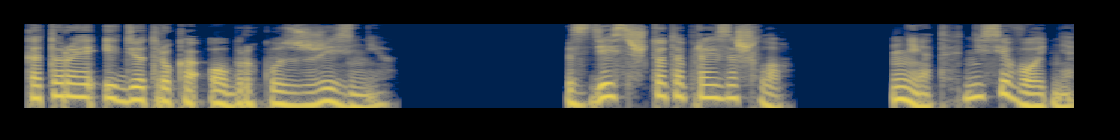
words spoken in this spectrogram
которая идет рука об руку с жизнью. Здесь что-то произошло. Нет, не сегодня.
